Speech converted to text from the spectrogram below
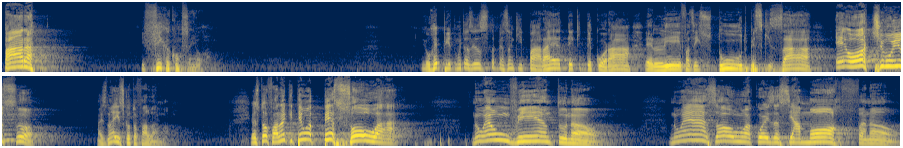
para e fica com o Senhor. Eu repito, muitas vezes você está pensando que parar é ter que decorar, é ler, fazer estudo, pesquisar. É ótimo isso, mas não é isso que eu estou falando. Eu estou falando que tem uma pessoa, não é um vento, não. Não é só uma coisa assim amorfa, não.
